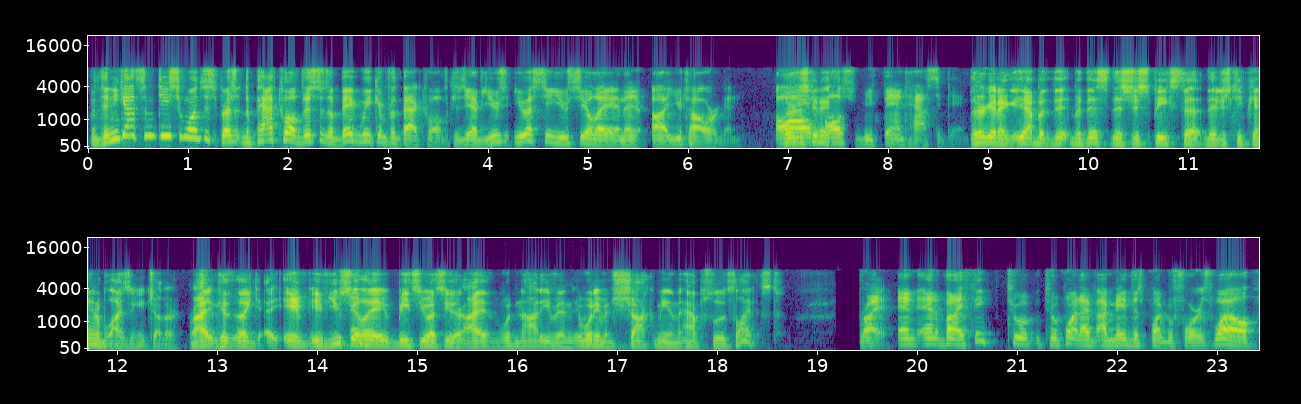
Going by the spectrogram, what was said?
But then you got some decent ones, especially the Pac-12. This is a big weekend for the Pac-12 because you have USC, UCLA, and then uh, Utah, Oregon. They're just All, gonna- all should be fantastic games. They're gonna, yeah, but th- but this this just speaks to they just keep cannibalizing each other, right? Because like if if UCLA beats USC, there I would not even it wouldn't even shock me in the absolute slightest. Right, and and but I think to a, to a point, I've I've made this point before as well.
